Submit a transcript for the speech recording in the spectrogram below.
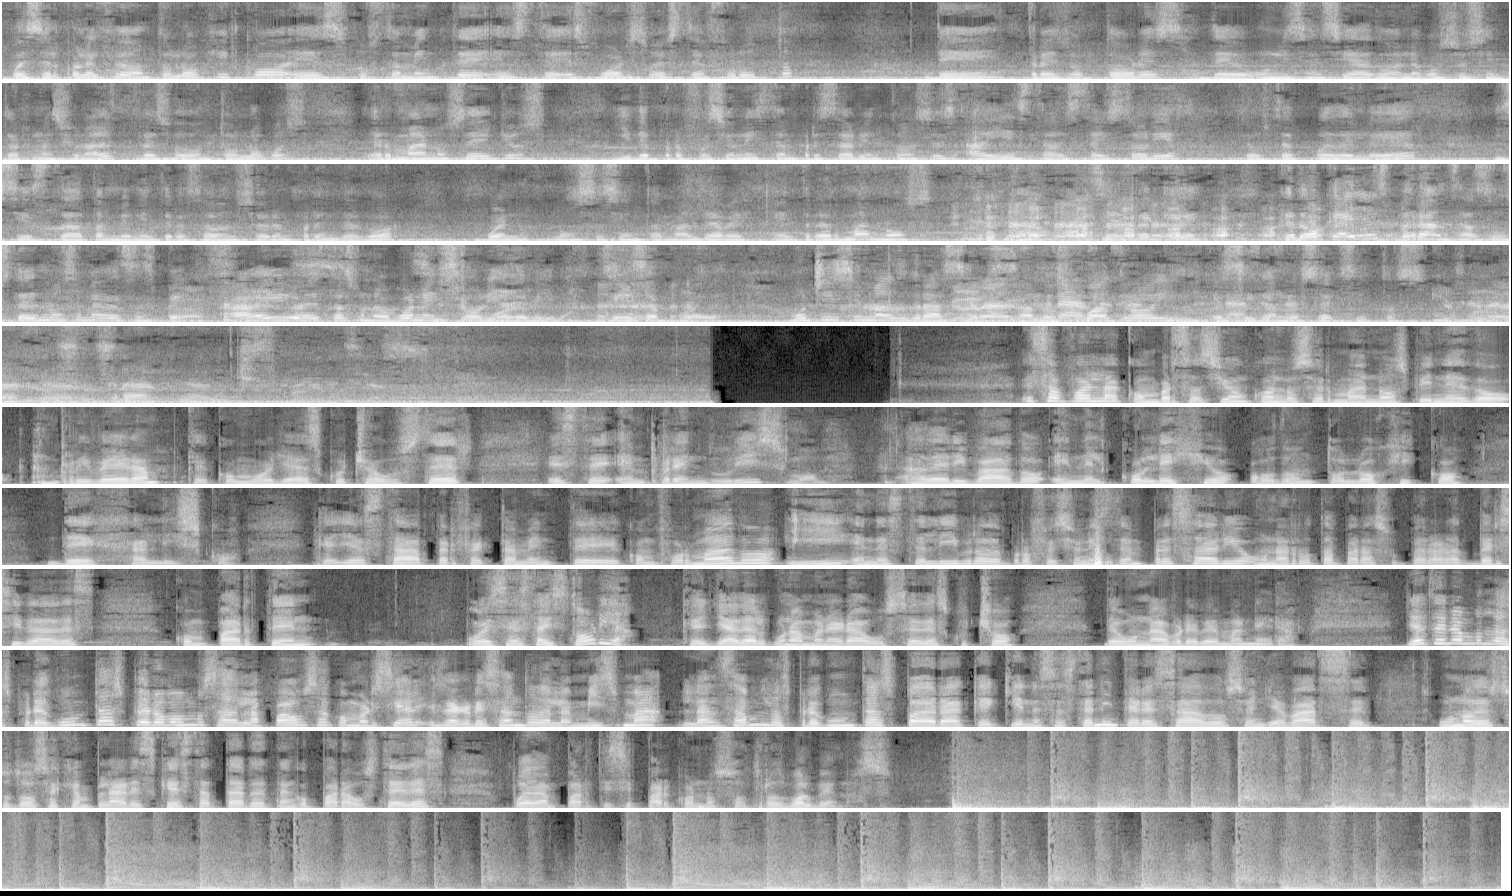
Pues el Colegio Odontológico es justamente este esfuerzo, este fruto de tres doctores, de un licenciado en negocios internacionales, tres odontólogos, hermanos ellos, y de profesionista empresario. Entonces, ahí está esta historia que usted puede leer y si está también interesado en ser emprendedor, bueno, no se sienta mal, ya ve, entre hermanos. Así es de que creo que hay esperanzas, usted no se me desespera. Ahí, esta es una buena historia de vida, sí se puede. Muchísimas gracias, a los cuatro y que sigan los éxitos. Muchas gracias. Gracias. Muchísimas gracias. Esa fue la conversación con los hermanos Pinedo Rivera, que como ya escuchó usted, este emprendurismo ha derivado en el Colegio Odontológico de Jalisco, que ya está perfectamente conformado y en este libro de profesionista empresario, una ruta para superar adversidades, comparten pues esta historia que ya de alguna manera usted escuchó de una breve manera. Ya tenemos las preguntas, pero vamos a la pausa comercial y regresando de la misma, lanzamos las preguntas para que quienes estén interesados en llevarse uno de estos dos ejemplares que esta tarde tengo para ustedes puedan participar con nosotros. Volvemos.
